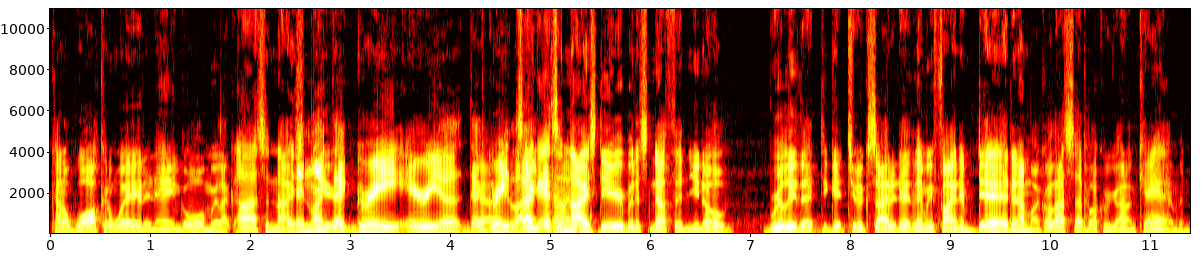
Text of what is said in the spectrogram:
kind of walking away at an angle, and we are like, "Oh, that's a nice." in like deer." that gray area, that Yeah. gray It's light. like it's a nice deer, but it's nothing, you know, really that to get too excited. And then we find him dead, and I'm like, oh, that's that buck we got on cam, and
